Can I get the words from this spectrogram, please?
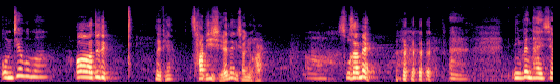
我们见过吗？哦，对对，那天擦皮鞋那个小女孩，哦，苏三妹。哎，你问她一下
